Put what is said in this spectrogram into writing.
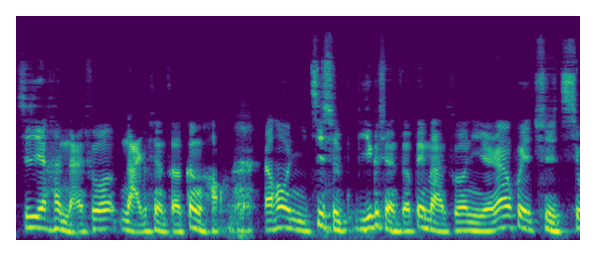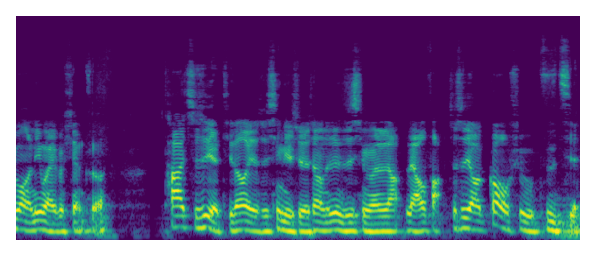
其实也很难说哪个选择更好。然后你即使一个选择被满足了，你仍然会去期望另外一个选择。他其实也提到，也是心理学上的认知行为疗疗法，就是要告诉自己，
